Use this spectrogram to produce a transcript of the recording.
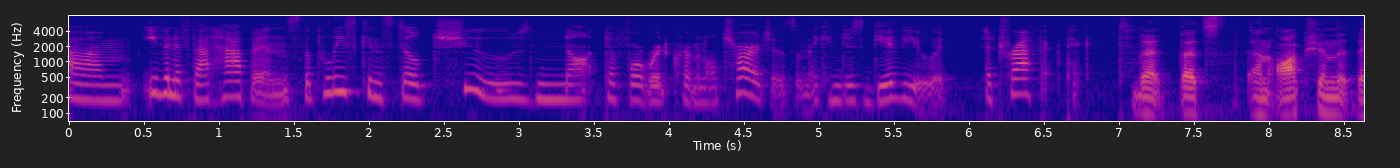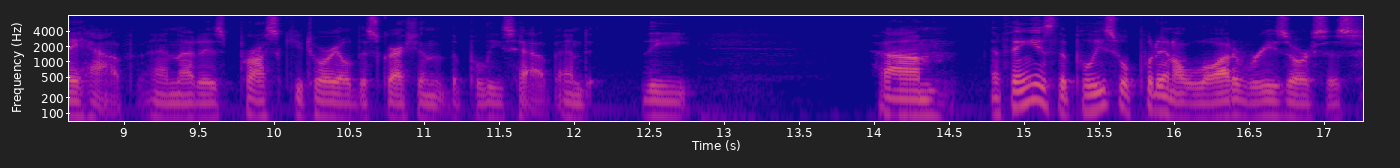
um, even if that happens, the police can still choose not to forward criminal charges and they can just give you a, a traffic ticket. That that's an option that they have, and that is prosecutorial discretion that the police have. And the um, the thing is, the police will put in a lot of resources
